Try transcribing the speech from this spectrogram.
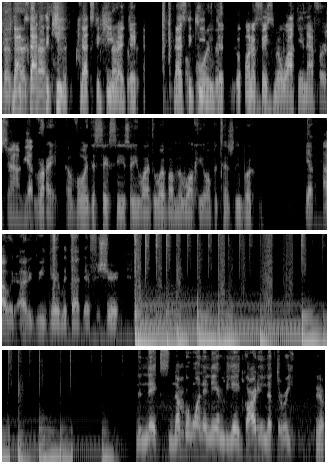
That, that's, that, that's, that's the key. That's the key right there. That's the key because the, you don't want to face Milwaukee in that first round. Yep. Right. Avoid the six seed, so you want to worry about Milwaukee or potentially Brooklyn. Yep, I would I'd agree there with that there for sure. The Knicks, number one in the NBA, guarding the three. Yep.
